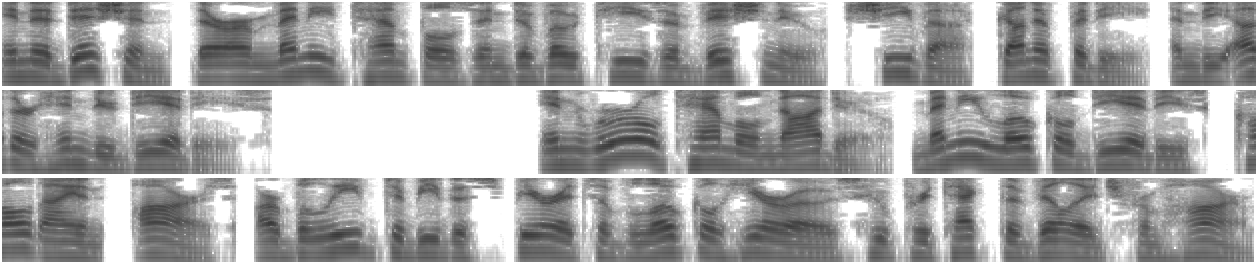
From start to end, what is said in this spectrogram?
In addition, there are many temples and devotees of Vishnu, Shiva, Ganapati, and the other Hindu deities. In rural Tamil Nadu, many local deities, called Ayan, Ars, are believed to be the spirits of local heroes who protect the village from harm.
